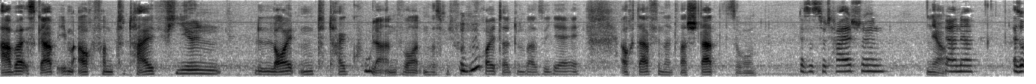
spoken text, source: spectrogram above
Aber es gab eben auch von total vielen Leuten total coole Antworten, was mich voll mhm. gefreut hat und war so, yay, auch da findet was statt. So. Das ist total schön. Ja. Gerne. Also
